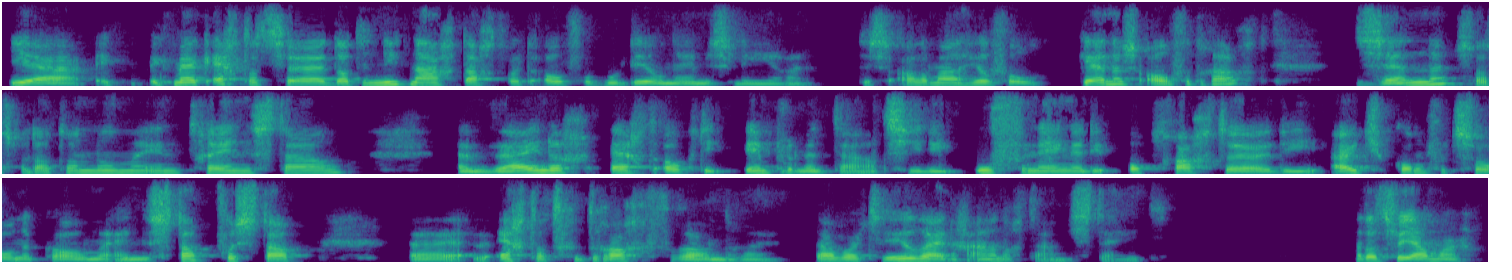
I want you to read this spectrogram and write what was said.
Ja, ik, ik merk echt dat, ze, dat er niet nagedacht wordt over hoe deelnemers leren. Het is allemaal heel veel kennisoverdracht, zenden, zoals we dat dan noemen in trainingstaal. En weinig echt ook die implementatie, die oefeningen, die opdrachten die uit je comfortzone komen en de stap voor stap uh, echt dat gedrag veranderen. Daar wordt heel weinig aandacht aan besteed. En dat is wel jammer.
